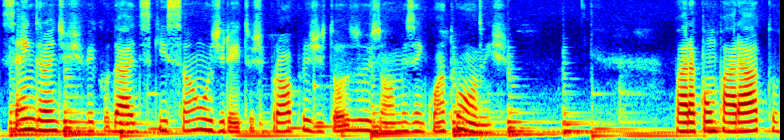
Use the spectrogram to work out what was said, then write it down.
sem grandes dificuldades, que são os direitos próprios de todos os homens enquanto homens. Para comparato,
